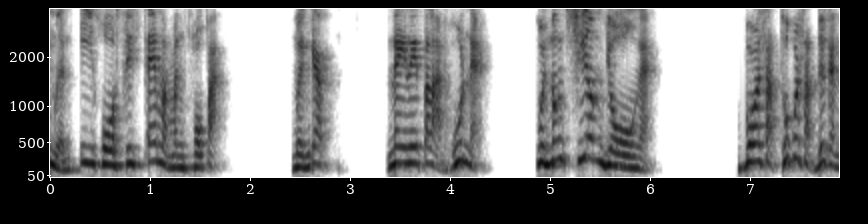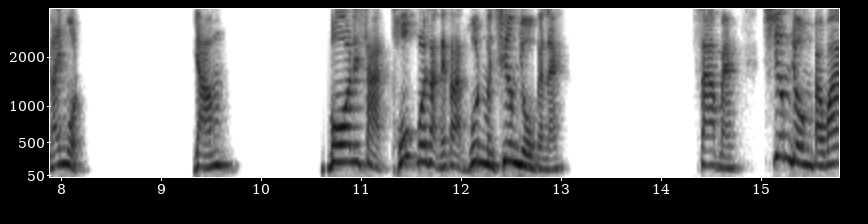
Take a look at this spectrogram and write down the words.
เหมือนอีโคซิสเต็มมันครบอะเหมือนกับในในตลาดหุ้นเนี่ยคุณต้องเชื่อมโยงอะบริษัททุกบริษัทด้วยกันได้หมด ย้ำบริษัททุกบริษัทในตลาดหุ้นมันเชื่อมโยงกันนะ ทราบไหมเชื่อมโยงแปลว่า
